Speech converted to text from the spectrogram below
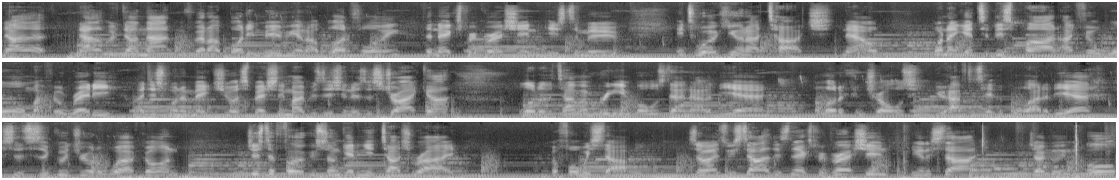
Now that, now that we've done that, we've got our body moving and our blood flowing, the next progression is to move into working on our touch. Now, when I get to this part, I feel warm, I feel ready. I just wanna make sure, especially my position as a striker, a lot of the time I'm bringing balls down out of the air. A lot of controls, you have to take the ball out of the air. So this is a good drill to work on, just to focus on getting your touch right before we start. So as we start this next progression, you're gonna start juggling the ball,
